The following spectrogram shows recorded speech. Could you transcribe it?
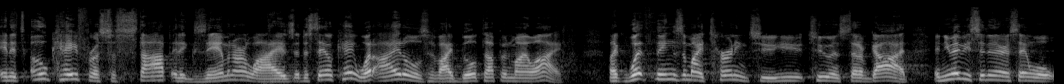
and it's okay for us to stop and examine our lives and to say, okay, what idols have I built up in my life? Like, what things am I turning to you to instead of God? And you may be sitting there and saying, well,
